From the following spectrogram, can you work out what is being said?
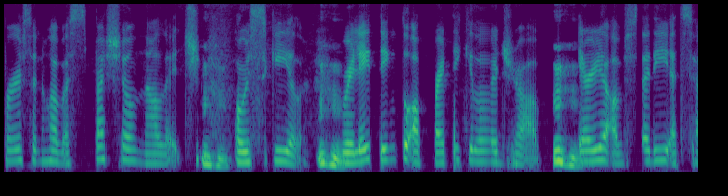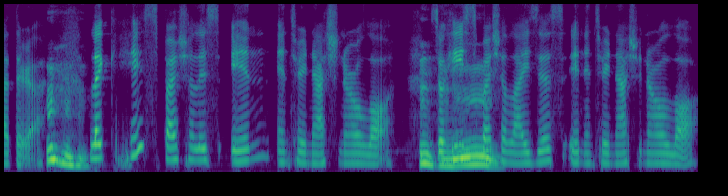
person who have a special knowledge Mhm. or skill Mhm. relating to a particular job, Mhm. area of study, etc. Mhm. Like he's specialist in international law. So he specializes in international law.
